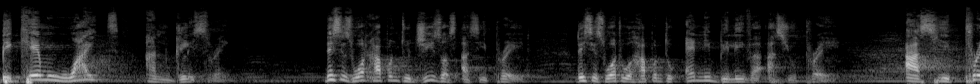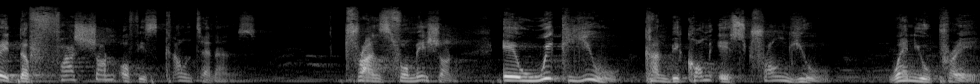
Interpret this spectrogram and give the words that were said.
became white and glistening. This is what happened to Jesus as he prayed. This is what will happen to any believer as you pray. As he prayed, the fashion of his countenance, transformation. A weak you can become a strong you when you pray.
